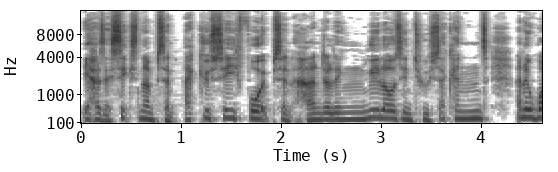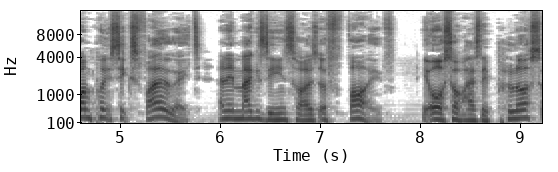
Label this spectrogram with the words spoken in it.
It has a 69% accuracy, 40% handling, reloads in 2 seconds, and a 1.6 fire rate, and a magazine size of 5. It also has a plus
